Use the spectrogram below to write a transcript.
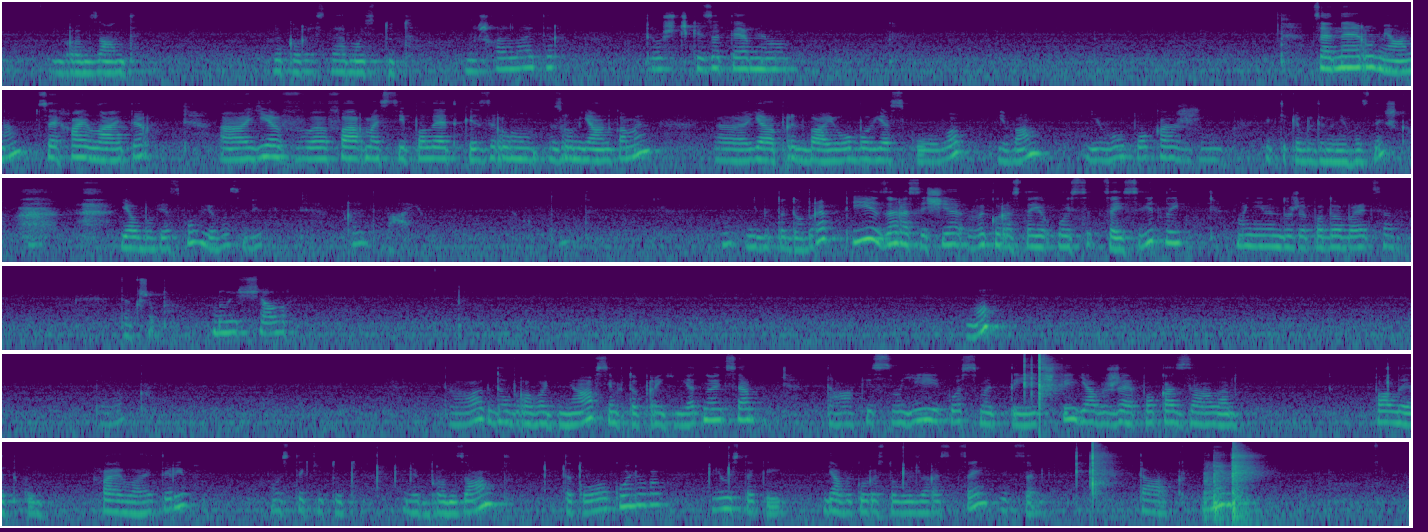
бронзант. Використаємо ось тут наш хайлайтер, трошечки затемнимо. Це не румяна, це хайлайтер. Є в фармасі палетки з, рум, з рум'янками. Я придбаю обов'язково і вам його покажу. Як тільки буде на нього знижка, я обов'язково його собі придбаю. Ну, Нібито добре. І зараз ще використаю ось цей світлий. Мені він дуже подобається. Так, щоб блищало. О. Так. Так, доброго дня всім, хто приєднується. Так, із своєї косметички я вже показала палетку хайлайтерів. Ось такі тут, як бронзант, такого кольору. І ось такий. Я використовую зараз цей і цей. Так, і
